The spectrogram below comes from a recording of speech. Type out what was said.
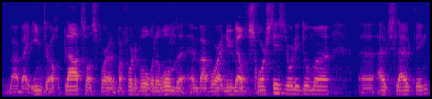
waarbij Inter al geplaatst was voor, maar voor de volgende ronde. En waarvoor hij nu wel geschorst is door die domme eh, uitsluiting.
